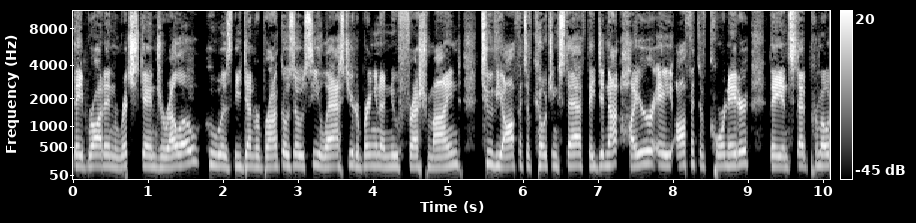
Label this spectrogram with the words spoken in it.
They brought in Rich Scangarello, who was the Denver Broncos OC last year, to bring in a new fresh mind to the offensive coaching staff. They did not hire a offensive coordinator. They instead promoted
